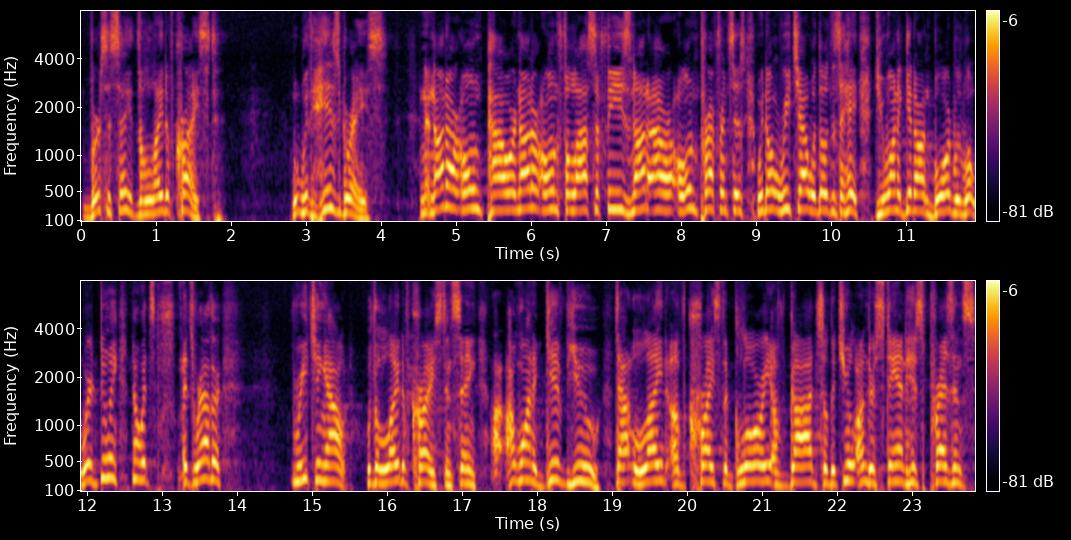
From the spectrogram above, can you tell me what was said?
verses say, the light of Christ, with His grace. Not our own power, not our own philosophies, not our own preferences. We don't reach out with those and say, hey, do you want to get on board with what we're doing? No, it's, it's rather reaching out with the light of Christ and saying, I, I want to give you that light of Christ, the glory of God, so that you'll understand His presence,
